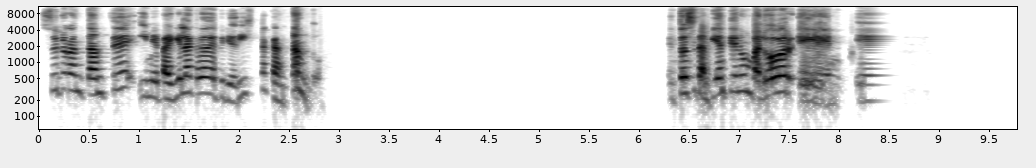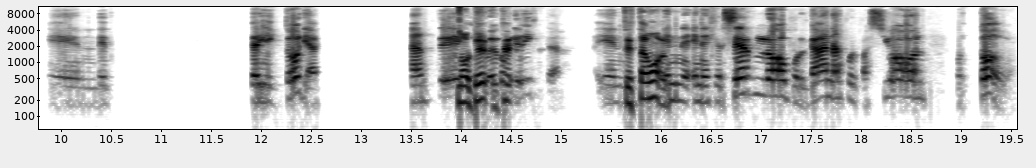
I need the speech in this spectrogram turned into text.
Soy una cantante y me pagué la cara de periodista cantando. Entonces también tiene un valor en, de trayectoria. no, te, periodista. En, en ejercerlo por ganas, por pasión, por todo.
